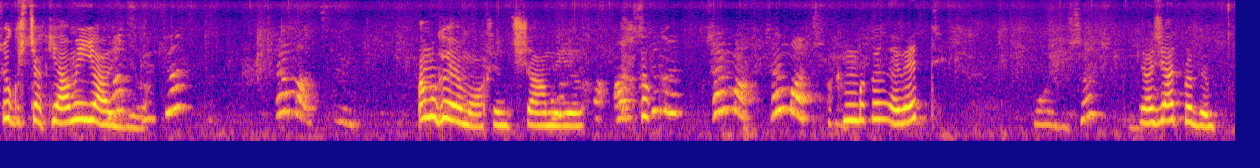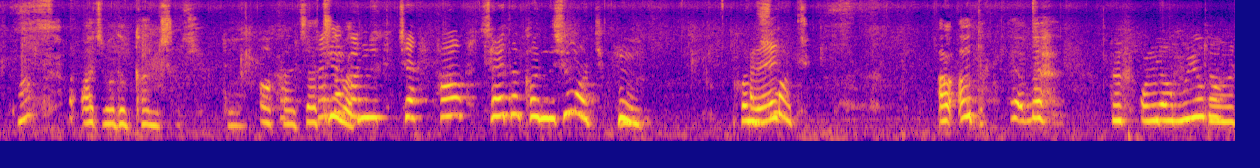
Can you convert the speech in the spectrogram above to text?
Çok sıcak yağmur yağıyor. Ama göremiyorsun Şamil'i. Sen bak, sen bak. Bakın bakın evet. Ya açmadım. Açmadım kardeşim. Aa kardeşim Sen açayım mı? sen, ha, sen de kardeşim aç. Kardeşim aç. At. Onu yağmıyor da.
